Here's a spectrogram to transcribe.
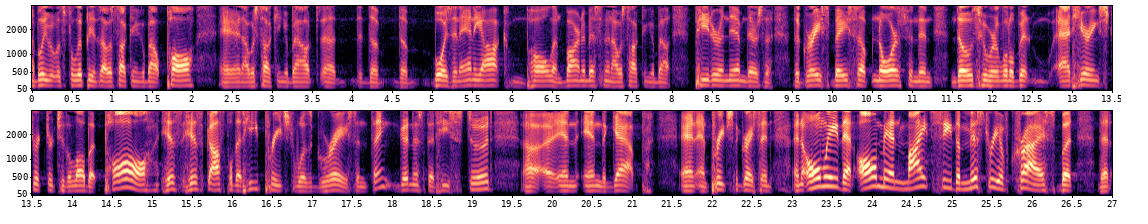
I believe it was Philippians. I was talking about Paul, and I was talking about uh, the, the, boys in Antioch, Paul and Barnabas, and then I was talking about Peter and them. There's the the grace base up north, and then those who were a little bit adhering stricter to the law. But Paul, his his gospel that he preached was grace, and thank goodness that he stood uh, in in the gap and, and preach the grace. And, and only that all men might see the mystery of Christ, but that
